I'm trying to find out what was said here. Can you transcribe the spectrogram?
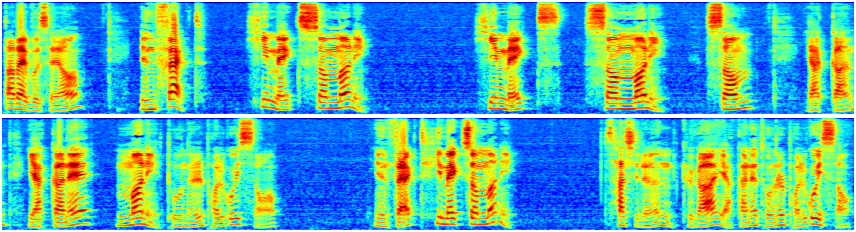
따라해 보세요. In fact, he makes some money. He makes some money. some 약간 약간의 money 돈을 벌고 있어. In fact, he makes some money. 사실은 그가 약간의 돈을 벌고 있어.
